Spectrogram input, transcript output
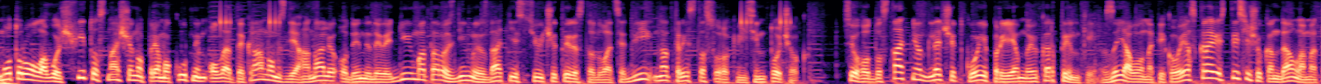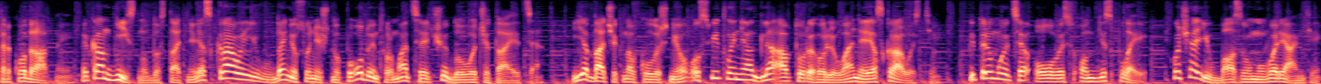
Motorola Watch Fit оснащено прямокутним OLED-екраном з діагоналю 1,9 дюйма та роздільною здатністю 422 на 348 точок. Цього достатньо для чіткої приємної картинки. Заявлена пікова яскравість 1000 кандел на метр квадратний. Екран дійсно достатньо яскравий. В день у сонячну погоду інформація чудово читається. Є датчик навколишнього освітлення для авторегулювання яскравості. Підтримується Always On Display, хоча і в базовому варіанті.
